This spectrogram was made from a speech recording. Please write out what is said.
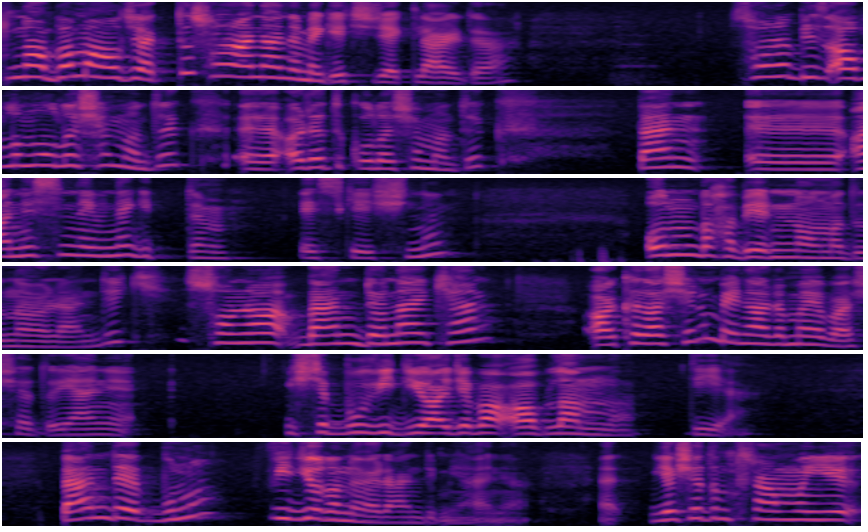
Dün ablam alacaktı sonra anneanneme geçeceklerdi. Sonra biz ablama ulaşamadık. eee, aradık ulaşamadık. Ben eee, annesinin evine gittim eski eşinin. Onun da haberinin olmadığını öğrendik. Sonra ben dönerken arkadaşlarım beni aramaya başladı. Yani işte bu video acaba ablam mı diye. Ben de bunu videodan öğrendim yani. Yani yaşadığım travmayı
